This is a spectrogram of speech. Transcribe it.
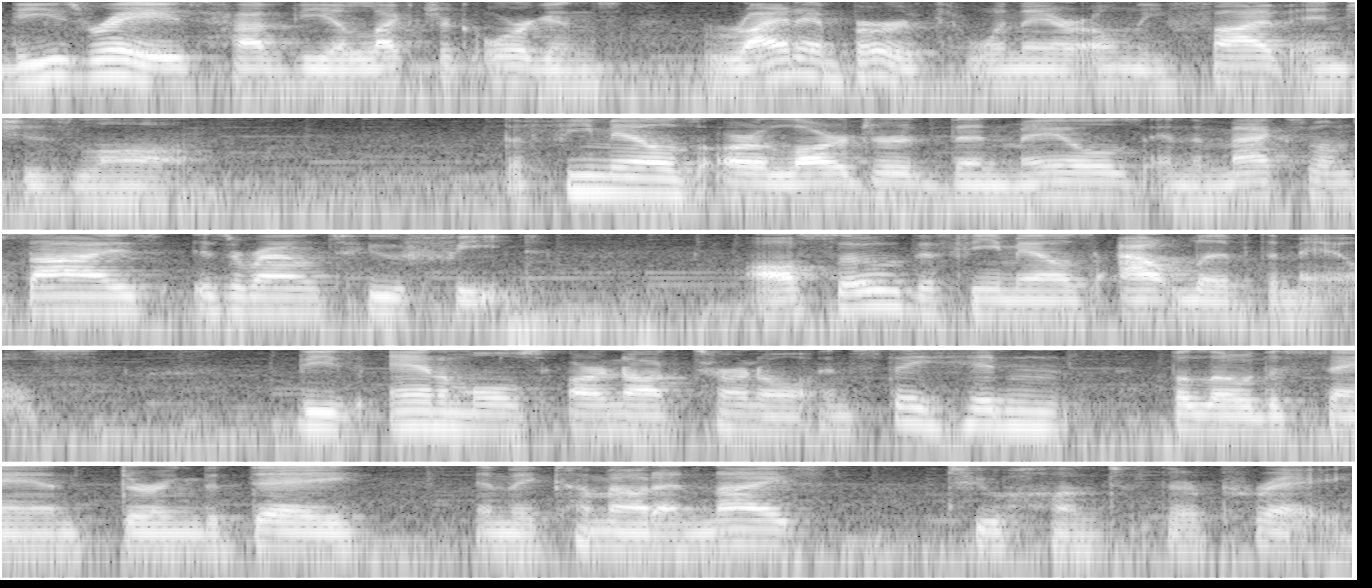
These rays have the electric organs right at birth when they are only 5 inches long. The females are larger than males and the maximum size is around 2 feet. Also, the females outlive the males. These animals are nocturnal and stay hidden below the sand during the day and they come out at night to hunt their prey.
